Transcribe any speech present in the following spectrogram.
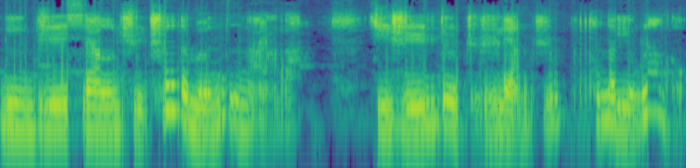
另一只像水车的轮子那样大。其实这只是两只普通的流浪狗。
